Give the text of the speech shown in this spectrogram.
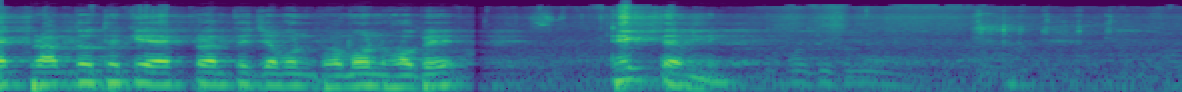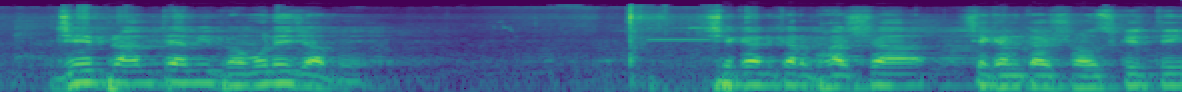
এক প্রান্ত থেকে এক প্রান্তে যেমন ভ্রমণ হবে, ঠিক তেমনি যে প্রান্তে আমি ভ্রমণে যাব, সেখানকার ভাষা, সেখানকার সংস্কৃতি,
